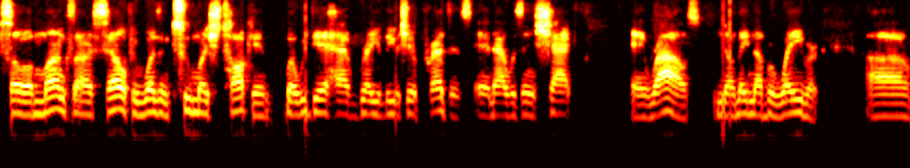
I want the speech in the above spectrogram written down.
So amongst ourselves, it wasn't too much talking, but we did have great leadership presence, and that was in Shaq and Riles. You know, they never wavered. Uh,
